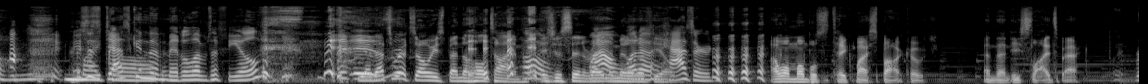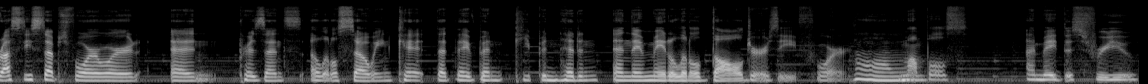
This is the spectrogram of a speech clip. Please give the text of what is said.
Oh is his desk in the middle of the field? yeah, that's where it's always been the whole time. Oh, it's just sitting right wow, in the middle what of the a field. hazard. I want Mumbles to take my spot, coach. And then he slides back. Rusty steps forward and presents a little sewing kit that they've been keeping hidden. And they've made a little doll jersey for Oh. Mumbles. I made this for you.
